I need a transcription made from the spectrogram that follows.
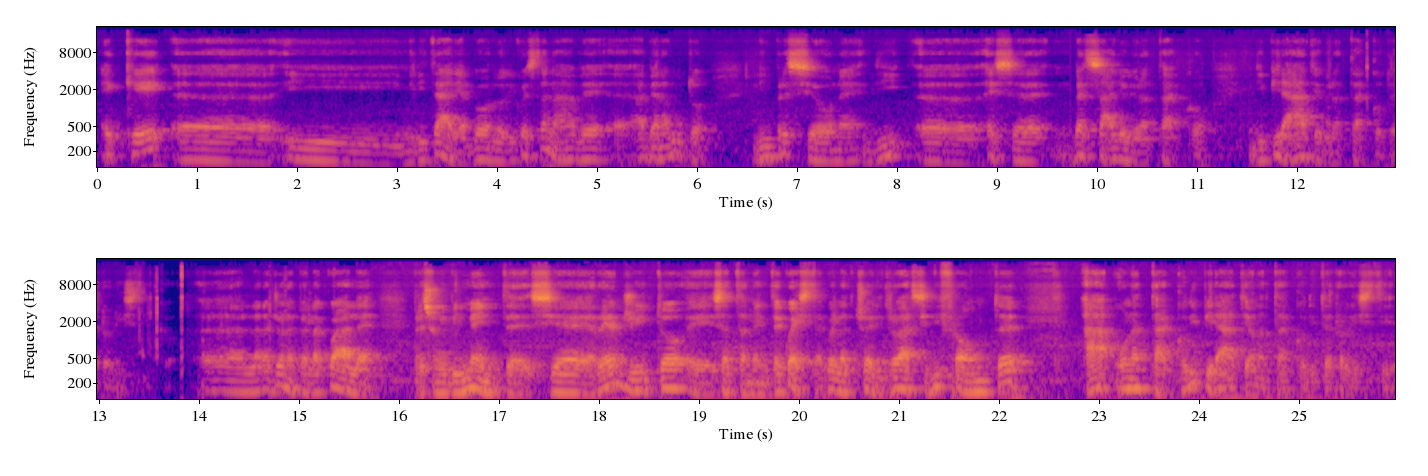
e che eh, i militari a bordo di questa nave abbiano avuto l'impressione di essere bersaglio di un attacco di pirati o di un attacco terroristico. Eh, la ragione per la quale presumibilmente si è reagito è esattamente questa, quella cioè di trovarsi di fronte a un attacco di pirati, a un attacco di terroristi.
